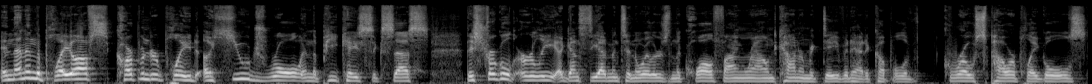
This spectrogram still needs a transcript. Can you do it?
And then in the playoffs, Carpenter played a huge role in the PK's success. They struggled early against the Edmonton Oilers in the qualifying round. Connor McDavid had a couple of gross power play goals.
